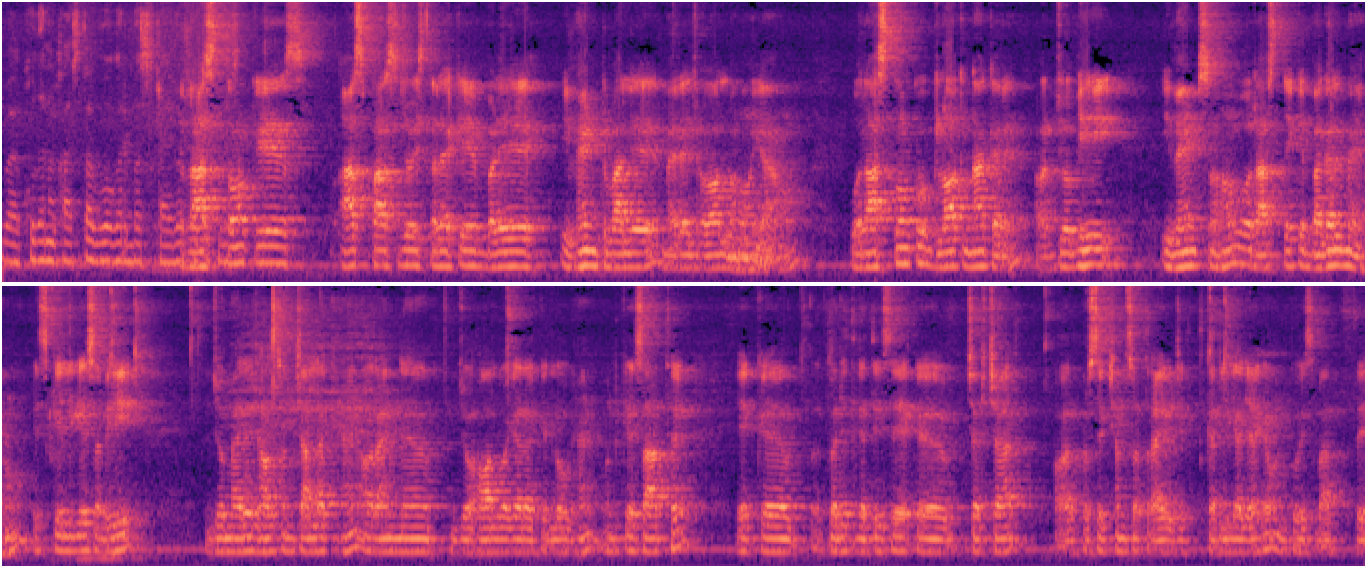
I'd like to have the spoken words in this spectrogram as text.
वह खुदा न खास्ता वो अगर बस ड्राइवर रास्तों के आसपास जो इस तरह के बड़े इवेंट वाले मैरिज हॉल हों या हों वो रास्तों को ब्लॉक ना करें। और जो भी इवेंट्स हों वो रास्ते के बगल में हों। इसके लिए सभी जो मैरिज हॉल संचालक हैं और अन्य जो हॉल वगैरह के लोग हैं उनके साथ एक त्वरित गति से एक चर्चा और प्रशिक्षण सत्र आयोजित कर लिया जाएगा। उनको इस बात पे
